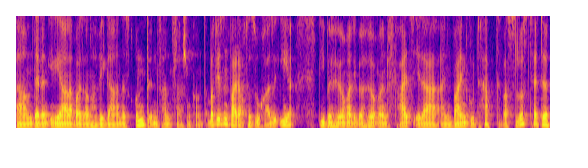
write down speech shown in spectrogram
ähm, der dann idealerweise auch noch vegan ist und in Pfandflaschen kommt. Aber wir sind weiter auf der Suche. Also ihr, liebe Hörer, liebe Hörerinnen, falls ihr da ein Weingut habt, was Lust hätte,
